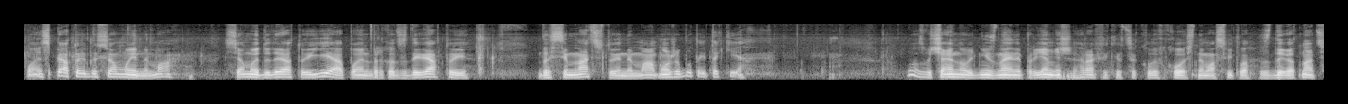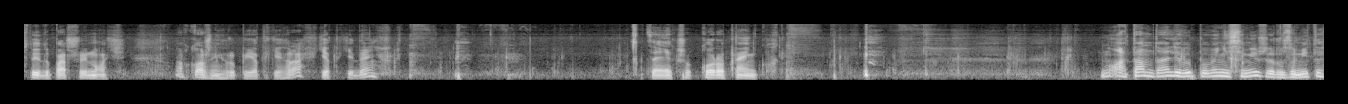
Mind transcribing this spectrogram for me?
Потім з п'ятої до сьомої нема. З сьомої до дев'ятої є, а потім, наприклад, з дев'ятої до сімнадцятої нема. Може бути і таке. Ну, звичайно, одні з найнеприємніших графіків це коли в когось нема світла з 19 до першої ночі. А в кожній групі є такий графік, є такий день. Це якщо коротенько. Ну, а там далі ви повинні самі вже розуміти,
